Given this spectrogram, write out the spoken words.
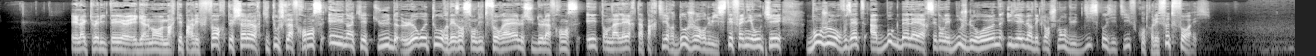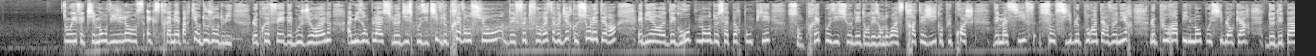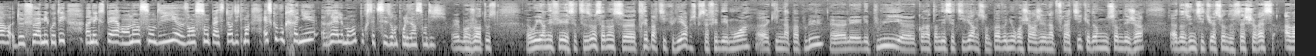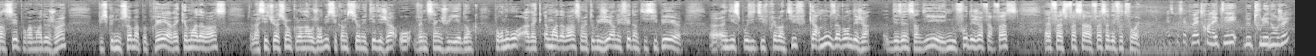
Et l'actualité euh, également marquée par les fortes chaleurs qui touchent la France et une inquiétude, le retour des incendies de forêt. Le sud de la France est en alerte à partir d'aujourd'hui. Stéphanie Rouquier, bonjour, vous êtes à Bouc-Bel-Air, c'est dans les Bouches-du-Rhône. Il y a eu un déclenchement du dispositif contre les feux de forêt. Oui, effectivement, vigilance extrême. Et à partir d'aujourd'hui, le préfet des Bouches-du-Rhône a mis en place le dispositif de prévention des feux de forêt. Ça veut dire que sur le terrain, eh bien, euh, des groupements de sapeurs-pompiers sont prépositionnés dans des endroits stratégiques, au plus proche des massifs sensibles, pour intervenir le plus rapidement possible en cas de départ de feu. À mes côtés, un expert en incendie, Vincent Pasteur. Dites-moi, est-ce que vous craignez réellement pour cette saison, pour les incendies? Oui, Bonjour à tous. Euh, oui, en effet, cette saison s'annonce euh, très particulière puisque ça fait des mois euh, qu'il n'a pas plu. Les, pluies qu'on attendait cet hiver ne sont pas venues recharger les nappes phréatiques et donc nous sommes déjà dans une situation de sécheresse avancée pour un mois de juin puisque nous sommes à peu près avec un mois d'avance. La situation que l'on a aujourd'hui, c'est comme si on était déjà au 25 juillet. Donc pour nous, avec un mois d'avance, on est obligé en effet d'anticiper un dispositif préventif car nous avons déjà des incendies et il nous faut déjà faire face, face, à, face à des feux de forêt. Est-ce que ça peut être un été de tous les dangers?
